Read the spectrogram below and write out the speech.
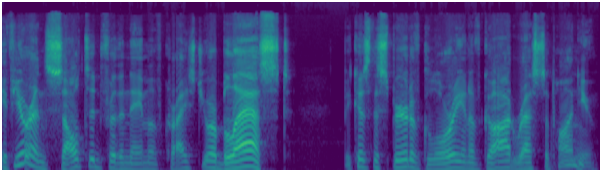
If you're insulted for the name of Christ, you're blessed, because the Spirit of glory and of God rests upon you.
